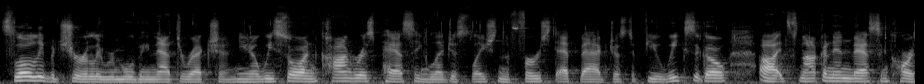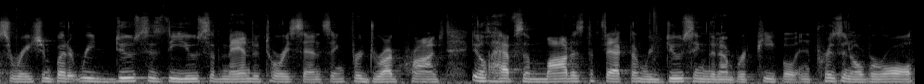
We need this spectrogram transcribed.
Slowly but surely, we're moving in that direction. You know, we saw in Congress passing legislation, the First Step Act, just a few weeks ago. Uh, it's not going to end mass incarceration, but it reduces the use of mandatory sentencing for drug crimes. It'll have some modest effect on reducing the number of people in prison overall.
